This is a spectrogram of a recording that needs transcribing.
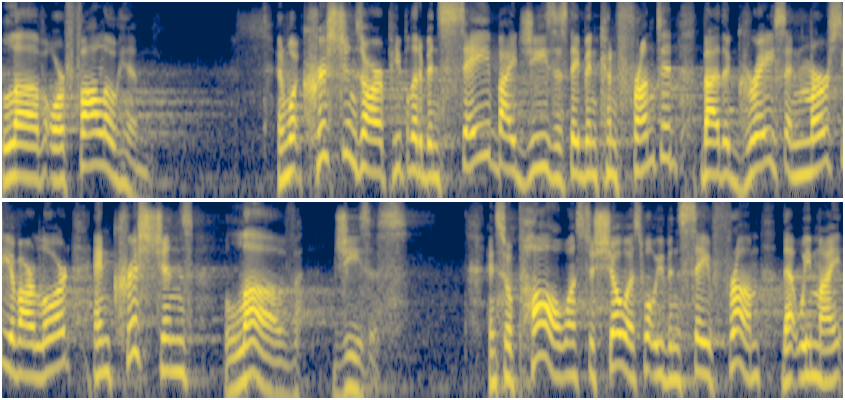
love, or follow him. And what Christians are people that have been saved by Jesus. They've been confronted by the grace and mercy of our Lord, and Christians love Jesus. And so Paul wants to show us what we've been saved from that we might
